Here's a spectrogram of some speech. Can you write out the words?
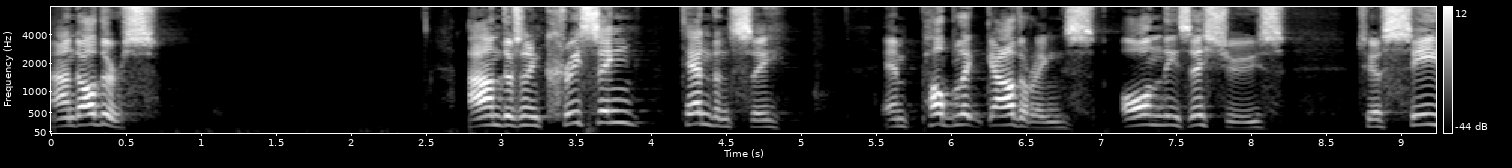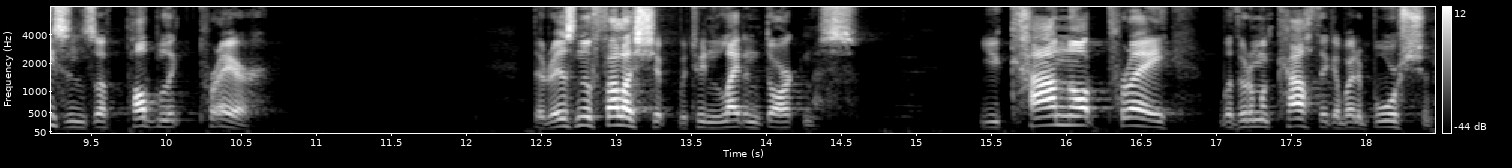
and others. And there's an increasing tendency in public gatherings on these issues to have seasons of public prayer. There is no fellowship between light and darkness. You cannot pray with a Roman Catholic about abortion.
